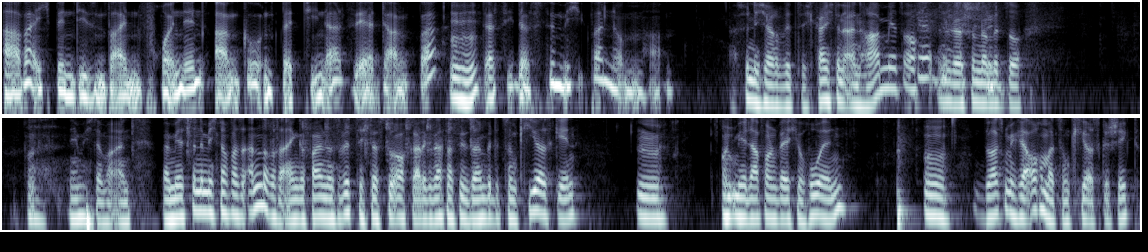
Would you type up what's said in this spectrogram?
Aber ich bin diesen beiden Freundinnen, Anke und Bettina, sehr dankbar, dass sie das für mich übernommen haben. Das finde ich ja witzig. Kann ich denn einen haben jetzt auch? Ja, Wenn du da schon schön. damit so. Nehme ich da mal einen. Bei mir ist dann nämlich noch was anderes eingefallen. Das ist witzig, dass du auch gerade gesagt hast, sie sollen bitte zum Kiosk gehen mm, und mir davon welche holen. Mm, Du hast mich ja auch immer zum Kiosk geschickt.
